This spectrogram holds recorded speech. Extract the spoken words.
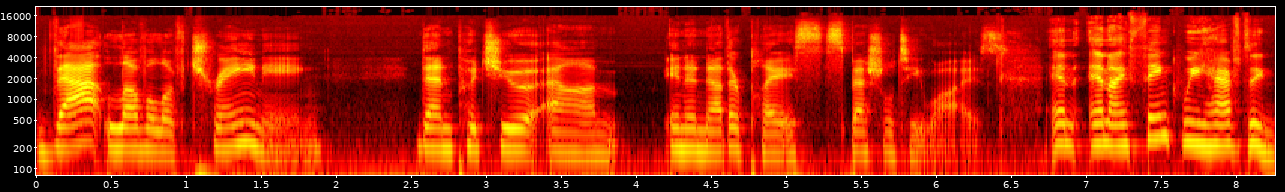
that level of training then puts you um, in another place specialty wise. and and i think we have to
